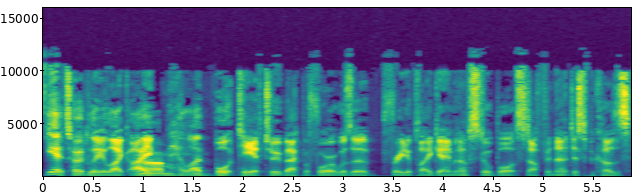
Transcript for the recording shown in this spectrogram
Yeah, totally. Like I Um, hell, I bought TF2 back before it was a free to play game, and I've still bought stuff in it just because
